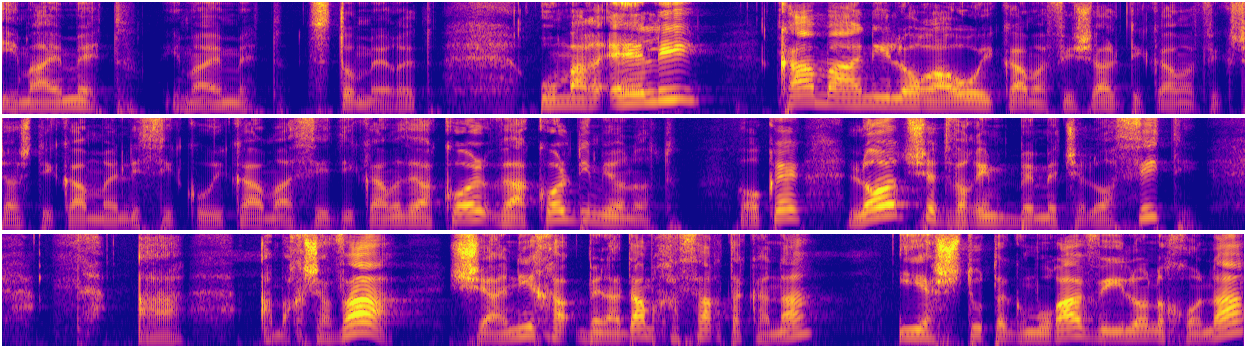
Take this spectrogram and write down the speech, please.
עם האמת, עם האמת. זאת אומרת, הוא מראה לי כמה אני לא ראוי, כמה פישלתי, כמה פיקששתי, כמה אין לי סיכוי, כמה עשיתי, כמה זה, הכל, והכל דמיונות, אוקיי? לא שדברים באמת שלא עשיתי. המחשבה שאני בן אדם חסר תקנה, היא השטות הגמורה והיא לא נכונה,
